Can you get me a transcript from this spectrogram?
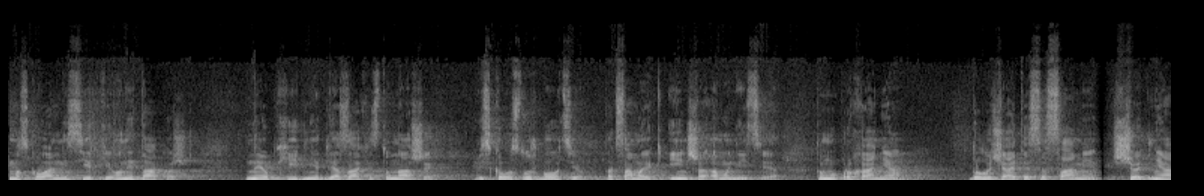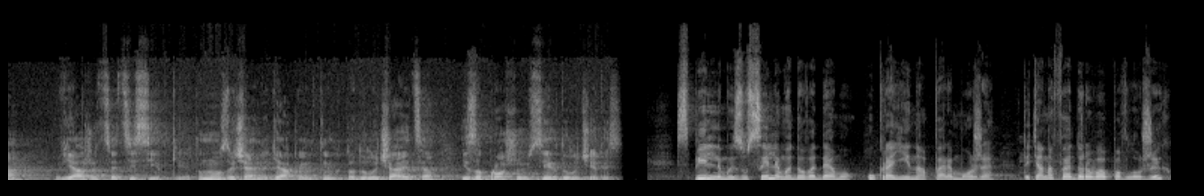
Маскувальні сітки вони також необхідні для захисту наших військовослужбовців, так само як і інша амуніція. Тому прохання долучайтеся самі щодня. В'яжуться ці сітки. Тому, звичайно, дякуємо тим, хто долучається, і запрошую всіх долучитись. Спільними зусиллями доведемо Україна переможе. Тетяна Федорова, Павло Жих,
